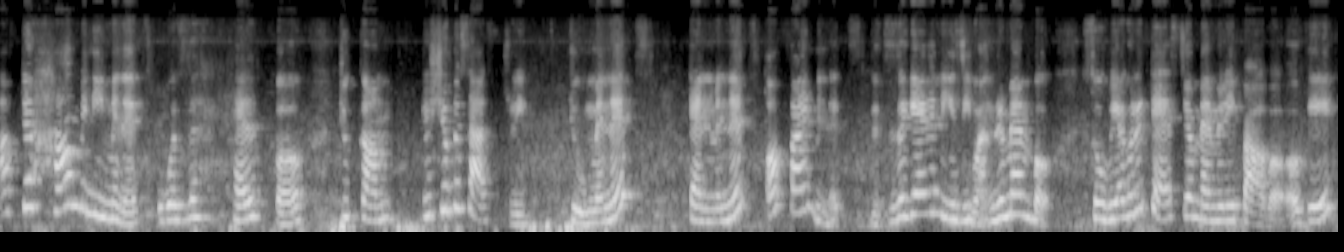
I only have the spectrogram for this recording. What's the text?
after how many minutes was the helper to come to Shubhasastri? Two minutes, 10 minutes, or five minutes? this is again an easy one. Remember, so we are going to test your memory power. Okay.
